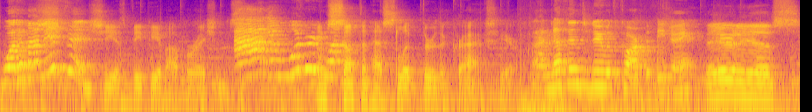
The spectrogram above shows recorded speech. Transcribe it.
What am I missing? She is VP of Operations. I am wondering And what. something has slipped through the cracks here. Uh, nothing to do with the carpet, BJ. There it is.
